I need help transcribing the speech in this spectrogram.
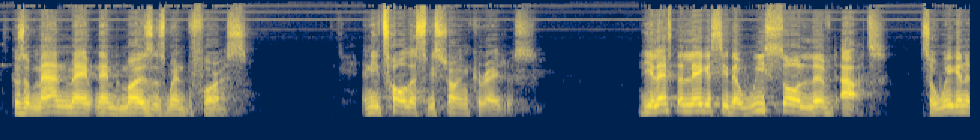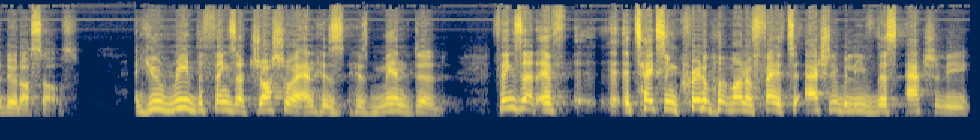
because a man named Moses went before us and he told us to be strong and courageous. He left a legacy that we saw lived out. So we're going to do it ourselves. And you read the things that Joshua and his, his men did. Things that if it takes an incredible amount of faith to actually believe this actually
